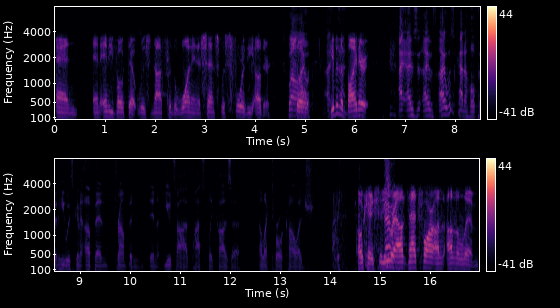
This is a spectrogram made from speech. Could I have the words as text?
and and any vote that was not for the one, in a sense, was for the other. Well, so, I, I, given the binary. I, I, was I was I was kind of hoping he was going to upend Trump in, in Utah, possibly cause a electoral college. okay, so you were out that far on on the limb.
